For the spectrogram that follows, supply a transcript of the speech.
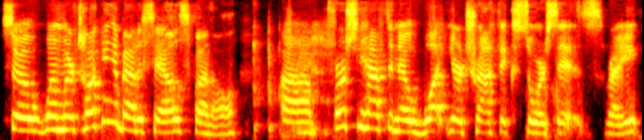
so when we're talking about a sales funnel, um, first you have to know what your traffic source is, right?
